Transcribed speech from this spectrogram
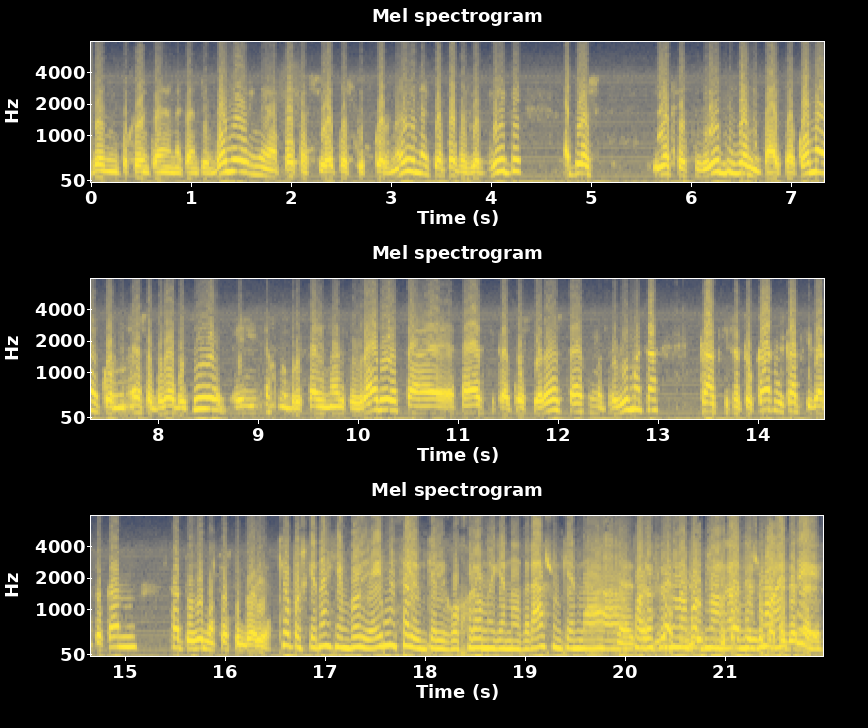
δεν υποχρεώνει κανένα να κάνει το εμβόλιο, είναι απόφαση όπως και του κορονοϊού, είναι και απόφαση για τη γρήπη. Απλώς η έξαρση της γρήπης δεν υπάρχει ακόμα, ο κορονοϊός από εδώ από εκεί, ε, έχουμε μπροστά ένα Φεβράριο, θα, θα έρθει κακός καιρός, θα έχουμε προβλήματα, κάποιοι θα το κάνουν, κάποιοι δεν θα το κάνουν, θα το δούμε αυτό στην πορεία. Και όπως και να έχει εμβόλια είναι, θέλουν και λίγο χρόνο για να δράσουν και να ναι, απορροφηθούν ναι, από τον οργανισμό, έτσι.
